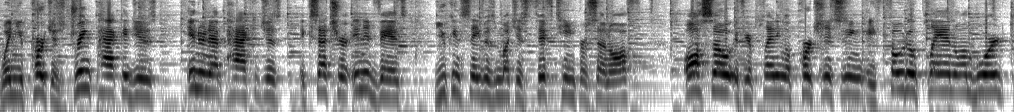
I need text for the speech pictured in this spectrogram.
When you purchase drink packages, internet packages, etc. in advance, you can save as much as 15% off. Also, if you're planning on purchasing a photo plan on board,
